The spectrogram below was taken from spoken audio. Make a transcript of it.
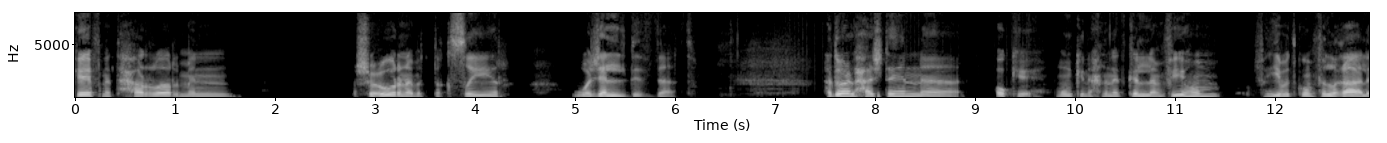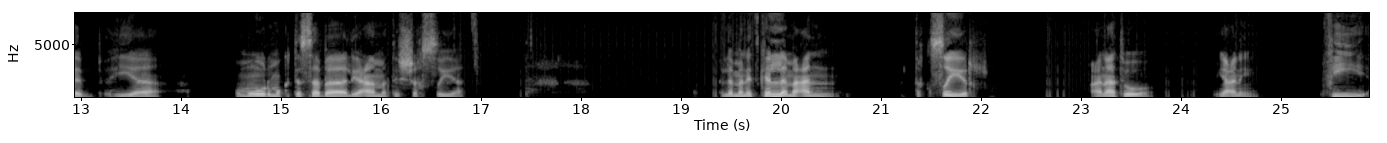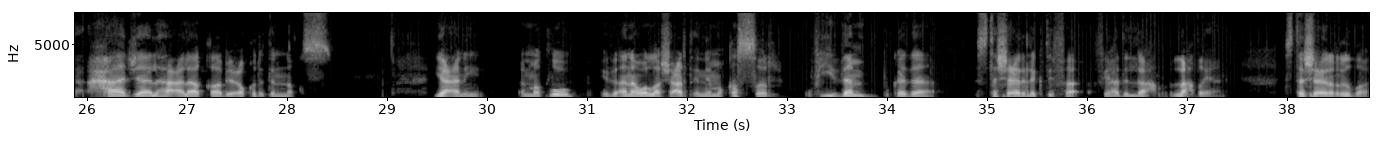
كيف نتحرر من شعورنا بالتقصير وجلد الذات. هدول الحاجتين آه، أوكي ممكن إحنا نتكلم فيهم. فهي بتكون في الغالب هي أمور مكتسبة لعامة الشخصيات. لما نتكلم عن التقصير معناته يعني في حاجة لها علاقة بعقدة النقص. يعني المطلوب إذا أنا والله شعرت إني مقصر وفي ذنب وكذا استشعر الاكتفاء في هذه اللحظة, اللحظة يعني. استشعر الرضا.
